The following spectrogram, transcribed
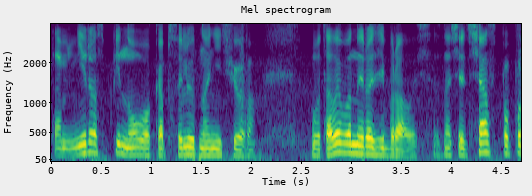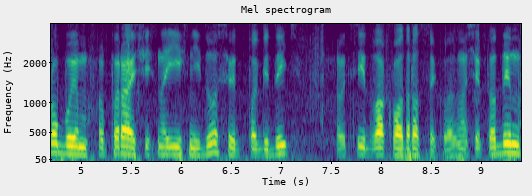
там, ні розпіновок, абсолютно нічого. От, але вони розібрались. Значить, зараз спробуємо, опираючись на їхній досвід, побідити оці два квадроцикли. Значить, один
